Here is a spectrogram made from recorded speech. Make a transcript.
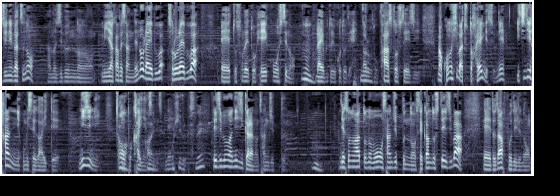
12月のあの自分のミーヤカフェさんでのライブは、ソロライブは、えっ、と、それと並行してのうん。ライブということで、なるほどフ。ァーストステージ。まあこの日はちょっと早いんですよね。1時半にお店が開いて、2時に、えっと開演するんですよね。はいお昼ですね。で、自分は2時からの30分。うん。で、その後のもう30分のセカンドステージは、えっ、と、ダッフォディルの、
